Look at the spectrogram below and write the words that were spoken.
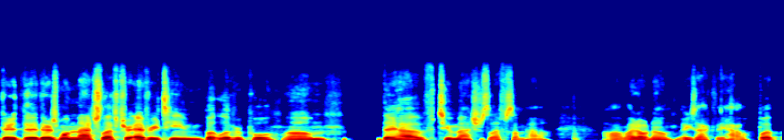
There, there, there's one match left for every team but Liverpool. Um, they have two matches left somehow. Um, I don't know exactly how, but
